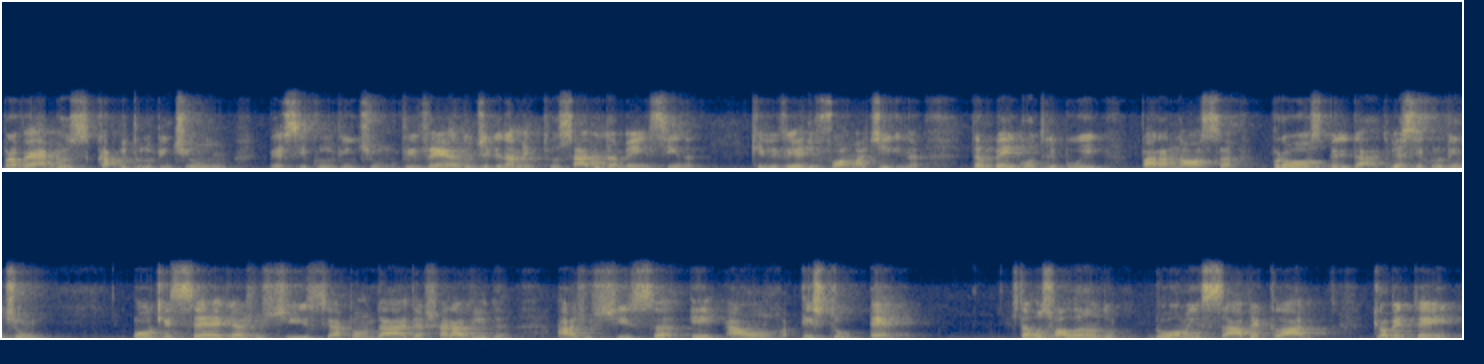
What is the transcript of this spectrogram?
Provérbios capítulo 21, versículo 21. Vivendo dignamente. O sábio também ensina que viver de forma digna também contribui para a nossa prosperidade. Versículo 21. O que segue a justiça e a bondade achará vida, a justiça e a honra. Isto é, estamos falando do homem sábio, é claro, que obtém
